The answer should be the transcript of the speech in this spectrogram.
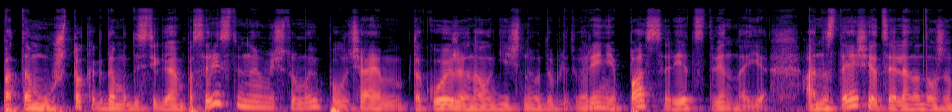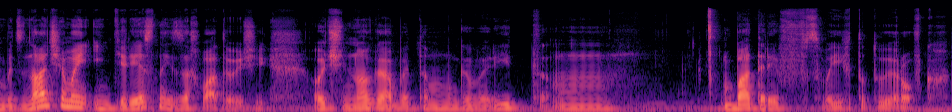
потому что, когда мы достигаем посредственную мечту, мы получаем такое же аналогичное удовлетворение посредственное. А настоящая цель, она должна быть значимой, интересной, захватывающей. Очень много об этом говорит... М- Батаре в своих татуировках.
